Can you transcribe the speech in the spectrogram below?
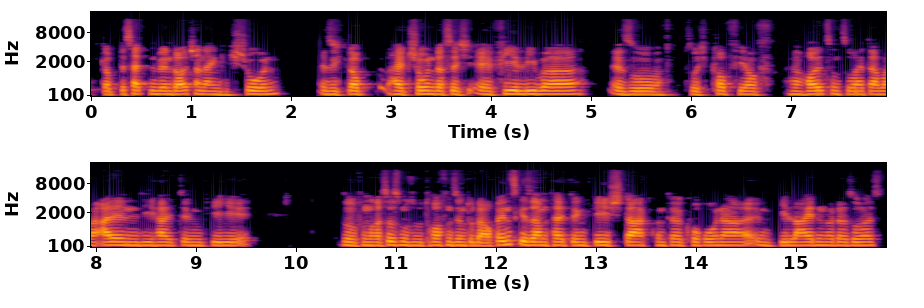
Ich glaube, das hätten wir in Deutschland eigentlich schon. Also ich glaube halt schon, dass ich äh, viel lieber, also so ich klopfe hier auf Holz und so weiter, aber allen, die halt irgendwie so von Rassismus betroffen sind oder auch insgesamt halt irgendwie stark unter Corona irgendwie leiden oder sowas,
